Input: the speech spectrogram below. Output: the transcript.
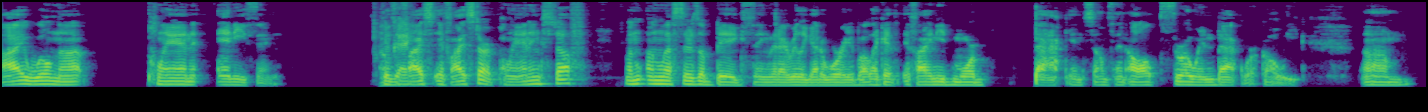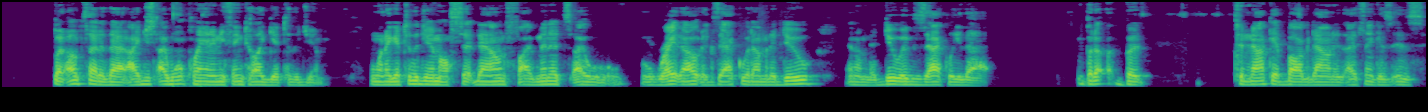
I will not plan anything. Because if I if I start planning stuff, un, unless there's a big thing that I really got to worry about, like if, if I need more back in something, I'll throw in back work all week. Um, but outside of that, I just I won't plan anything till I get to the gym. And when I get to the gym, I'll sit down five minutes. I will write out exactly what I'm going to do, and I'm going to do exactly that. But uh, but to not get bogged down, I think is is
